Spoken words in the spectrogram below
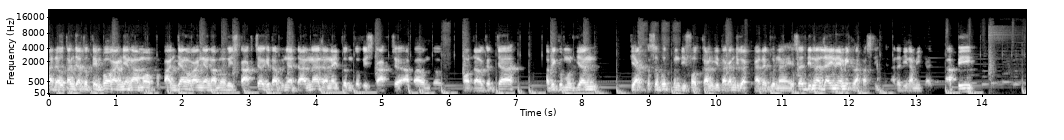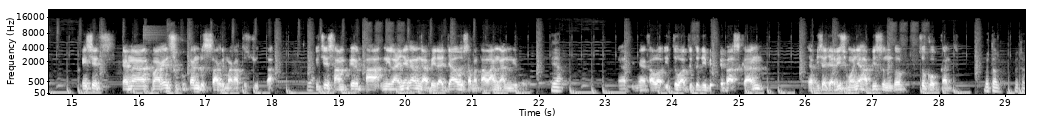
ada utang jatuh tempo orangnya nggak mau perpanjang, orangnya nggak mau restructure, kita punya dana, dana itu untuk restructure apa untuk modal kerja, tapi kemudian pihak tersebut mendefaultkan kita kan juga nggak ada guna. Ya, dinamik lah pasti, ada dinamika. Tapi message karena kemarin suku kan besar 500 juta. Ya. which is hampir pak nilainya kan nggak beda jauh sama talangan gitu. Ya. artinya kalau itu waktu itu dibebaskan ya bisa jadi semuanya habis untuk cukup kan betul betul.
